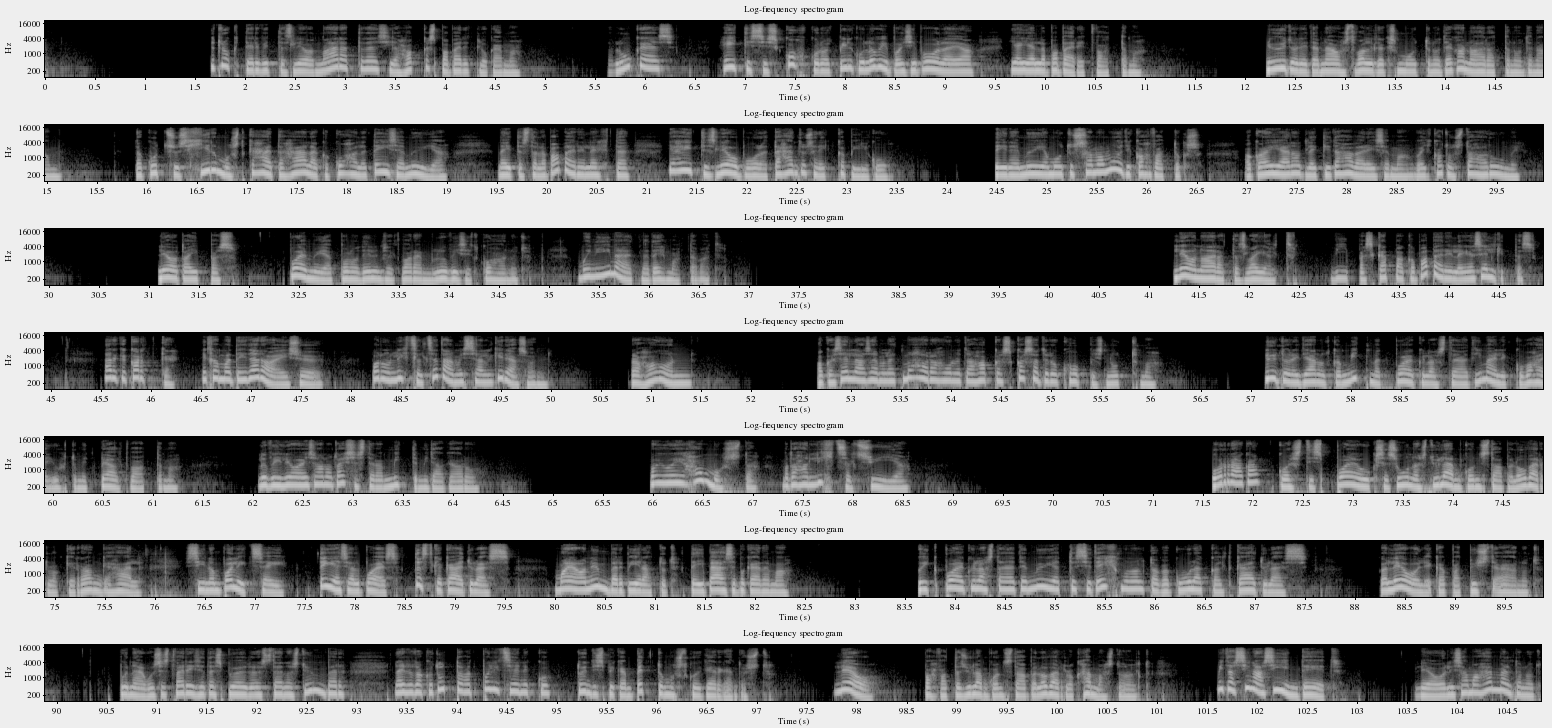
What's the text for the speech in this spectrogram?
Tüdruk tervitas Leod naeratades ja hakkas paberit lugema. ta luges, heitis siis kohkunud pilgu lõvipoisi poole ja jäi jälle paberit vaatama. nüüd oli ta näost valgeks muutunud ega naeratanud enam ta kutsus hirmust käheda häälega kohale teise müüja, näitas talle paberilehte ja heitis Leo poole tähendusrikka pilgu. teine müüja muutus samamoodi kahvatuks, aga ei jäänud leti taha värisema, vaid kadus taha ruumi. Leo taipas. poemüüjad polnud ilmselt varem lõvisid kohanud. mõni ime, et nad ehmatavad. Leo naeratas laialt, viipas käpaga paberile ja selgitas ärge kartke, ega ma teid ära ei söö. palun lihtsalt seda, mis seal kirjas on. raha on. aga selle asemel, et maha rahuneda, hakkas kassatüdruk hoopis nutma. Nüüd olid jäänud ka mitmed poekülastajad imelikku vahejuhtumit pealt vaatama. Lõvi-Leo ei saanud asjast enam mitte midagi aru. ma ju ei hammusta, ma tahan lihtsalt süüa korraga kostis poeukse suunast ülemkonstaabel Overlocki range hääl. siin on politsei, teie seal poes, tõstke käed üles. maja on ümber piiratud, te ei pääse põgenema. Kõik poekülastajad ja müüjad tõstsid ehmunult, aga kuulekalt käed üles. ka Leo oli käpad püsti ajanud. põnevusest värisedes pöördus ta ennast ümber, näinud aga tuttavat politseinikku, tundis pigem pettumust kui kergendust. Leo, pahvatas ülemkonstaabel Overlock hämmastunult mida sina siin teed? Leo oli sama hämmeldunud.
